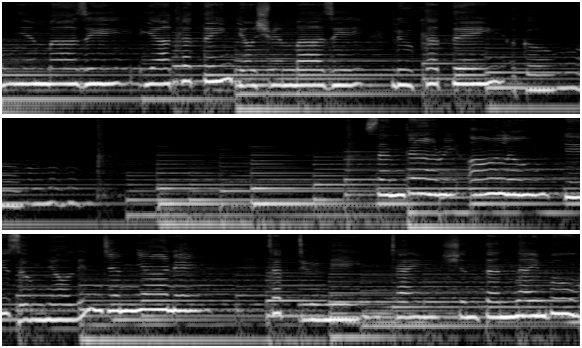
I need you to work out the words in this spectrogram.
ောင်မြင်ပါစေအရာခတ်သိမ်းပျော်ရွှင်ပါစေလူခတ်သိမ်းအကုန်စန္ဒရီအလုံးပြေဆုံးမျောလင်းချက်များနဲ့ထပ်တူနေထိုင်ရှင်သန်နိုင်ဖို့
